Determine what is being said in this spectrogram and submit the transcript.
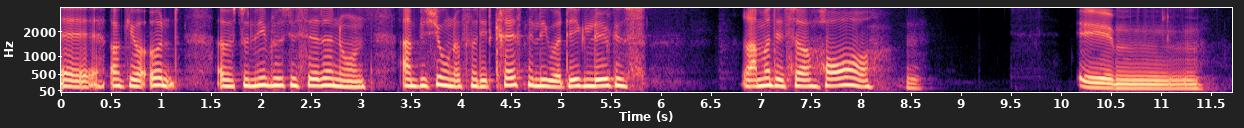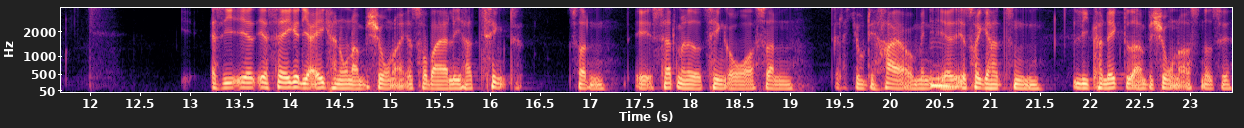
øh, og gjorde ondt. Og hvis du lige pludselig sætter nogle ambitioner for dit kristne liv, og det ikke lykkes, rammer det så hårdere? Øhm, altså, jeg, jeg sagde ikke, at jeg ikke har nogen ambitioner. Jeg tror bare, jeg lige har tænkt sådan, øh, sat mig ned og tænkt over sådan, eller jo, det har jeg jo, men Mm. mm. jeg, jeg tror ikke, jeg har sådan lige connected ambitioner og sådan noget til.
